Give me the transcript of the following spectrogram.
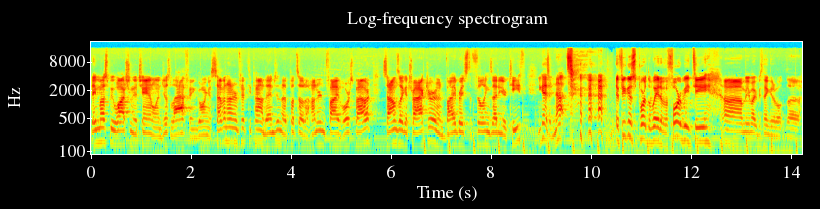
they must be watching the channel and just laughing, going a 750 pound engine that puts out 105 horsepower, sounds like a tractor and vibrates the fillings out of your teeth. You guys are nuts. if you can support the weight of a 4BT, um, you might be thinking about the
